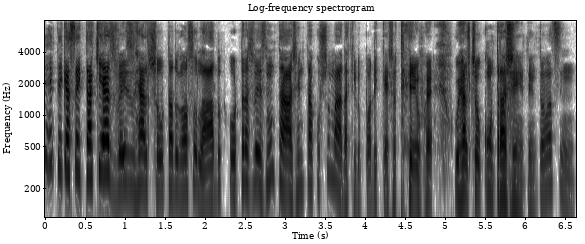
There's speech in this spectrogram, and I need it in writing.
a gente tem que aceitar que às vezes o reality show tá do nosso lado, outras vezes não tá. A gente tá acostumado aqui no podcast a ter o reality show contra a gente. Então, assim,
